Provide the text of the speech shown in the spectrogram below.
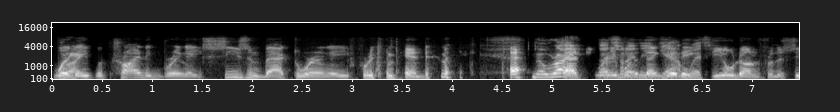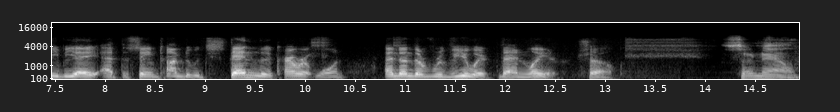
where Right. they were trying to bring a season back during a freaking pandemic No, that right. they were That's what I mean. then Yeah, get I'm a with you. deal done for the CBA at the same time to extend the current one and then to review it then later. So So now,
